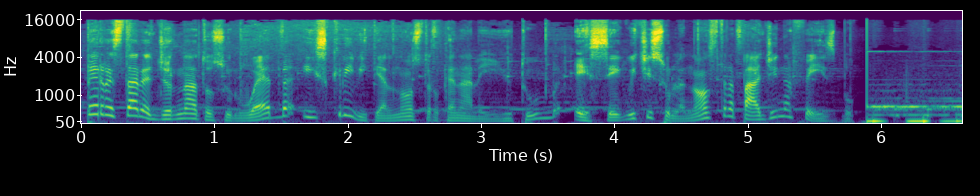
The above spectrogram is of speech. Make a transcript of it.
Per restare aggiornato sul web iscriviti al nostro canale YouTube e seguici sulla nostra pagina Facebook.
